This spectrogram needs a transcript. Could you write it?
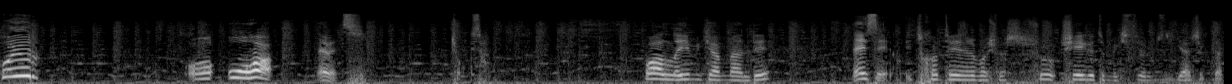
Hayır. O oha. Evet. Çok güzel. Vallahi mükemmeldi. Neyse, hiç konteyneri boşver. Şu şeye götürmek istiyorum sizi gerçekten.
